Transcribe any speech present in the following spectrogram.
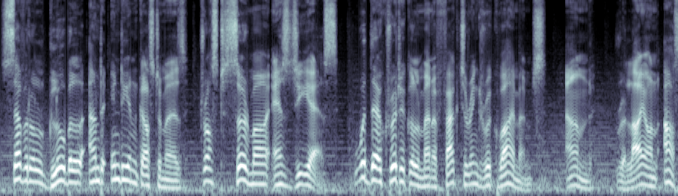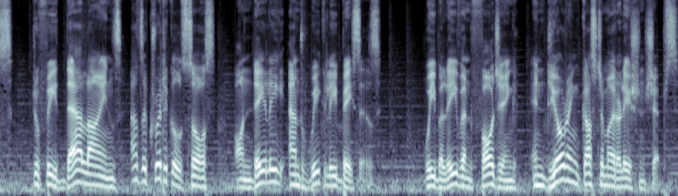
Several global and Indian customers trust Syrma SGS with their critical manufacturing requirements and rely on us to feed their lines as a critical source on daily and weekly basis. We believe in forging enduring customer relationships.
